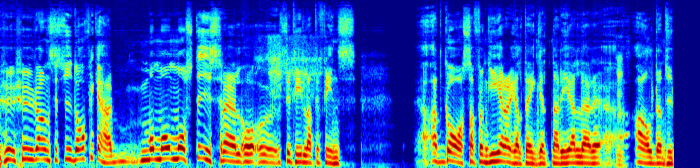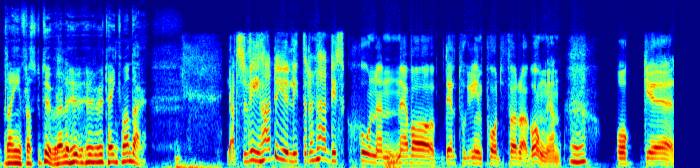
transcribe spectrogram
hur, hur anser Sydafrika här? Må, måste Israel och, och, se till att det finns att Gaza fungerar helt enkelt när det gäller mm. all den typen av infrastruktur? Eller hur, hur tänker man där? Alltså, vi hade ju lite den här diskussionen när jag var, deltog i en podd förra gången. Mm. Och eh,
